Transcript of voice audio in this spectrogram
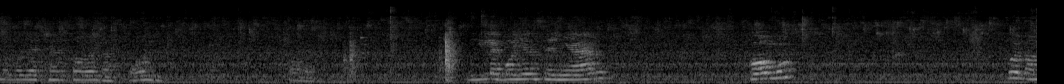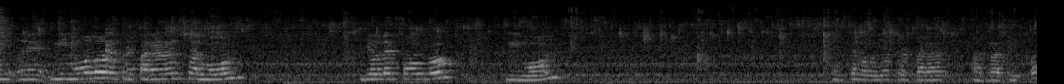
Le voy a echar todas las ollas. Y les voy a enseñar cómo bueno, eh, mi modo de preparar el salmón, yo le pongo limón. Este lo voy a preparar al ratito.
